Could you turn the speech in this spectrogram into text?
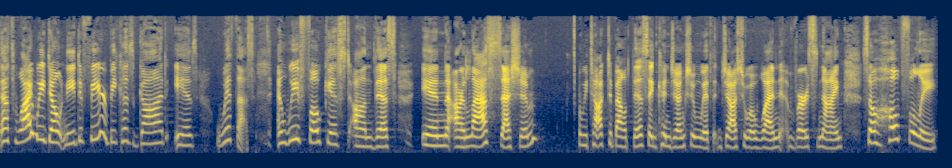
That's why we don't need to fear because God is with us. And we focused on this in our last session we talked about this in conjunction with Joshua 1, verse 9. So, hopefully,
